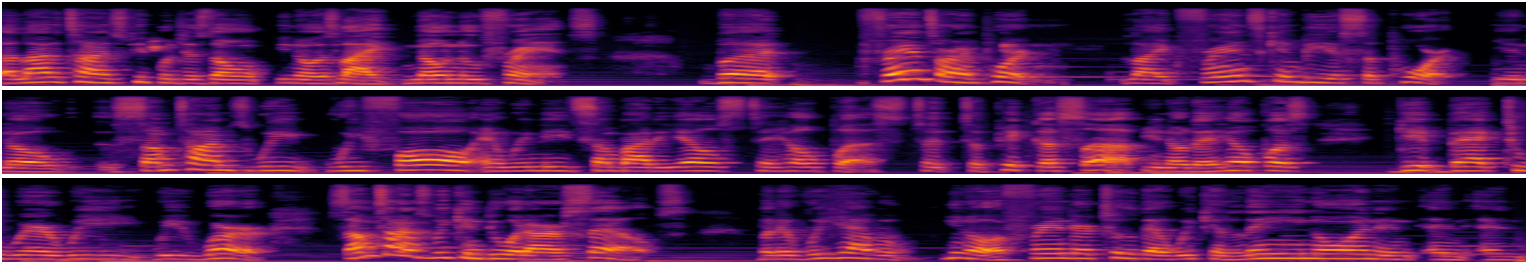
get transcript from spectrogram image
a lot of times people just don't, you know, it's like no new friends. But friends are important. Like friends can be a support, you know. Sometimes we we fall and we need somebody else to help us, to to pick us up, you know, to help us get back to where we we were. Sometimes we can do it ourselves. But if we have a you know a friend or two that we can lean on and and, and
